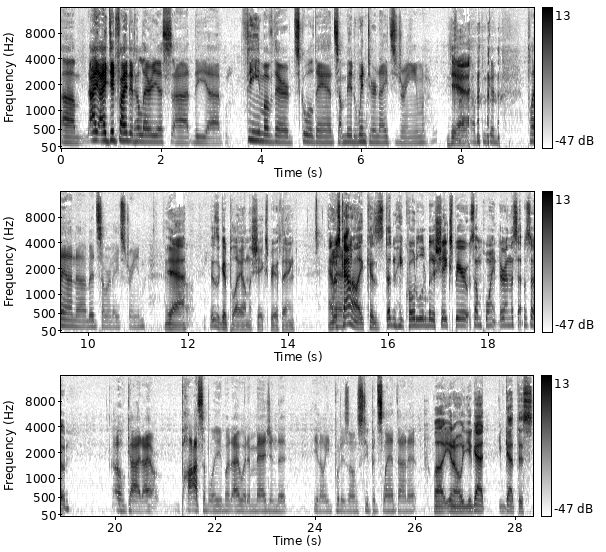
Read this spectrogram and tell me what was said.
Um, I, I did find it hilarious. Uh, the uh, theme of their school dance, a midwinter night's dream. yeah a good play on uh, Midsummer Night's Dream. yeah it was a good play on the shakespeare thing and it was kind of like because doesn't he quote a little bit of shakespeare at some point during this episode oh God, I don't possibly, but I would imagine that you know he'd put his own stupid slant on it. Well, you know, you got you've got this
